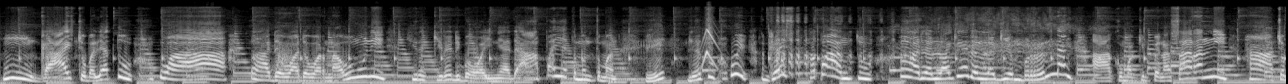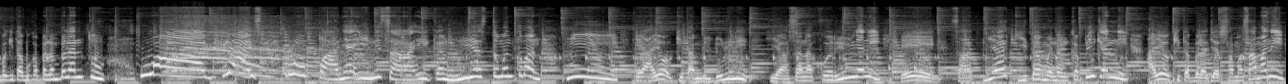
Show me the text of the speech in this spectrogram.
Hmm, guys, coba lihat tuh. Wah, ada wadah warna ungu nih. Kira-kira di bawah ini ada apa ya, teman-teman? Eh, lihat tuh. Wih, guys, apaan tuh? Ada lagi, ada lagi yang berenang. Aku makin penasaran nih. Ha, coba kita buka pelan-pelan tuh. Wah, guys, rupanya ini sarang ikan hias, teman-teman. Hmm, ya ayo kita ambil dulu nih hiasan akuariumnya nih. Eh, saatnya kita menangkap ikan nih. Ayo kita belajar sama-sama nih.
